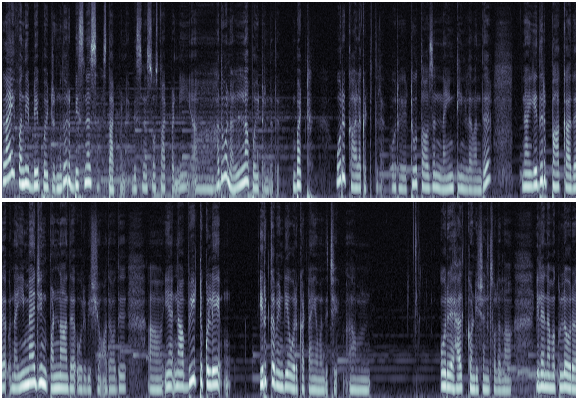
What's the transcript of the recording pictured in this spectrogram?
லைஃப் வந்து இப்படியே போயிட்டு இருக்கும்போது ஒரு பிஸ்னஸ் ஸ்டார்ட் பண்ணேன். பிஸ்னஸும் ஸ்டார்ட் பண்ணி அதுவும் நல்லா போயிட்டு இருந்தது பட் ஒரு காலகட்டத்தில் ஒரு டூ தௌசண்ட் நைன்டீனில் வந்து நான் எதிர்பார்க்காத நான் இமேஜின் பண்ணாத ஒரு விஷயம். அதாவது ஏன் நான் வீட்டுக்குள்ளே இருக்க வேண்டிய ஒரு கட்டாயம் வந்துச்சு. ஒரு ஹெல்த் கண்டிஷன் சொல்லலாம். இல்லை நமக்குள்ள ஒரு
